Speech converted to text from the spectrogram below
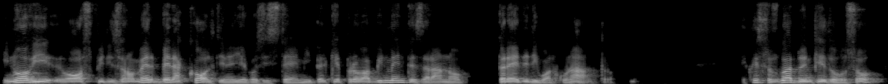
I nuovi ospiti sono ben accolti negli ecosistemi perché probabilmente saranno prede di qualcun altro. E questo sguardo impietoso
